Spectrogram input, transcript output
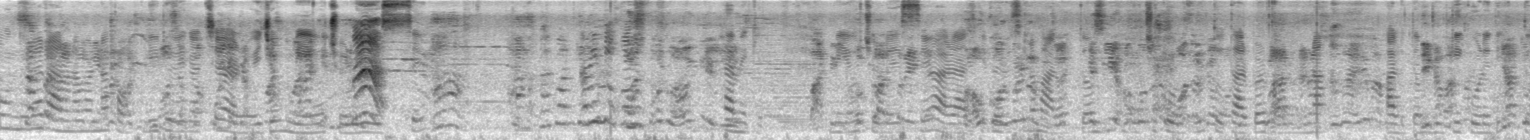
বন্ধুরা রান্না বান্না কমপ্লিট হয়ে গেছে, আর ওই যে মেয়েও চলে এসছে। হ্যাঁ মেখে মেয়েও চলে এসছে আর আজকে ভেবেছিলাম আলুর দম লুচি করব তো তারপর ভাবলাম না আলুর দম রুটি করে দিই। তো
